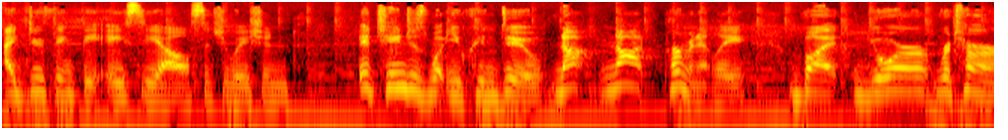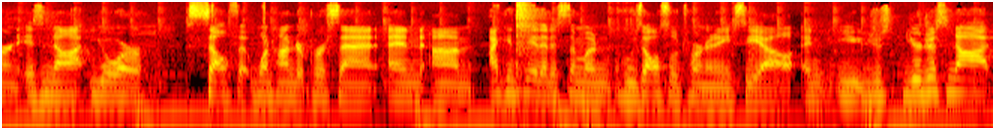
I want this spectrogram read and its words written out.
I do think the ACL situation it changes what you can do, not not permanently, but your return is not your self at 100%. And um, I can say that as someone who's also torn an ACL, and you just you're just not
